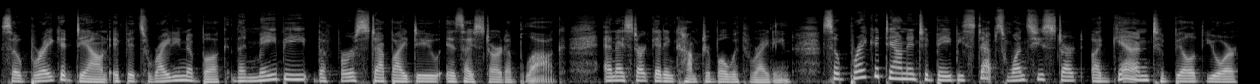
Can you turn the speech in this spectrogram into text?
So break it down. If it's writing a book, then maybe the first step I do is I start a blog and I start getting comfortable with writing. So break it down into baby steps. Once you start again to build your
